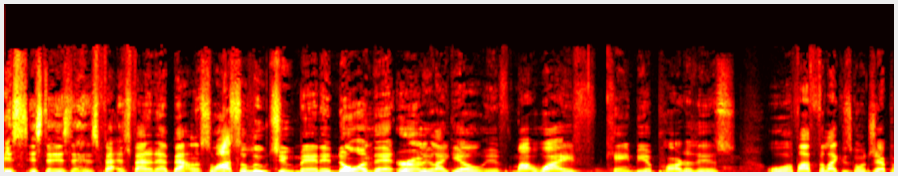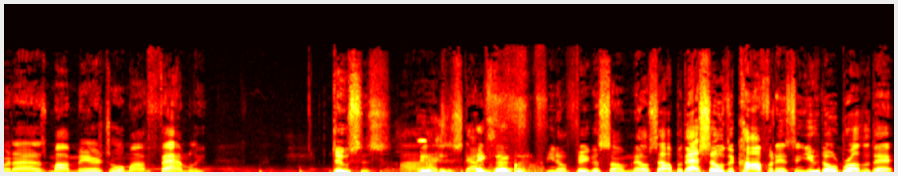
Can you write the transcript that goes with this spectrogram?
It's it's the, it's, the, it's, it's finding that balance. So I salute you, man, and knowing that early, like, yo, if my wife can't be a part of this, or if I feel like it's going to jeopardize my marriage or my family, deuces. I, I just got to, exactly. you know, figure something else out. But that shows the confidence in you, though, brother, that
